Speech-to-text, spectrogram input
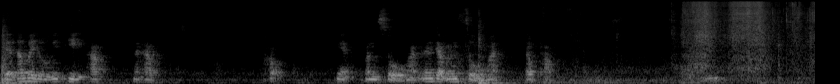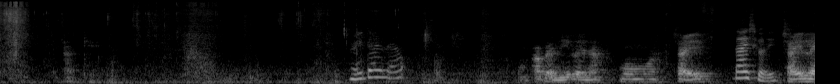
เดี๋ยวต้องไปดูวิธีพับนะครับเขาเนี่ยมันสูงอะเนื่องจากมันสูงอะแล้วพับโอเคเฮ้ยได้แล้วโพับแบบนี้เลยนะมัวๆใช้ได้เฉย ใช้แร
